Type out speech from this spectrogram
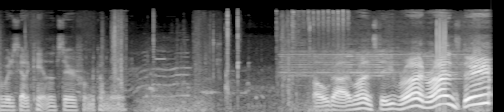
And we just gotta camp them stairs for them to come down. Oh god, run, Steve. Run, run, Steve!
